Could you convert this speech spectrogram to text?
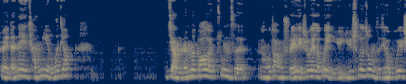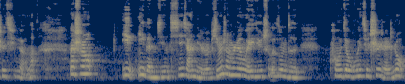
水的那条汨罗江。讲人们包了粽子投到水里是为了喂鱼，鱼吃了粽子就不会吃屈原了。那时候一一根筋，心想你们凭什么认为鱼吃了粽子后就不会去吃人肉？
